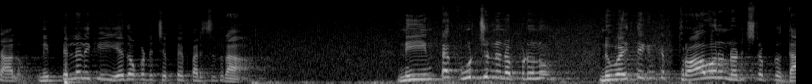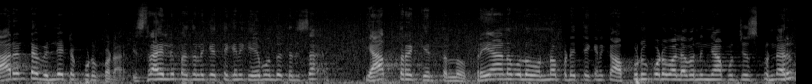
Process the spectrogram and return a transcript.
చాలు. నీ పిల్లలకి ఏదో ఒకటి చెప్పే పరిస్థితి రా నీ ఇంట కూర్చున్నప్పుడును నువ్వైతే కనుక త్రోవను నడిచినప్పుడు దారంట వెళ్ళేటప్పుడు కూడా ఇస్రాయేల్ ప్రజలకైతే కనుక ఏముందో తెలుసా? యాత్ర కీర్తనలో ప్రయాణంలో ఉన్నప్పుడైతే కనుక అప్పుడు కూడా వాళ్ళు ఎవరిని జ్ఞాపకం చేసుకున్నారు?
